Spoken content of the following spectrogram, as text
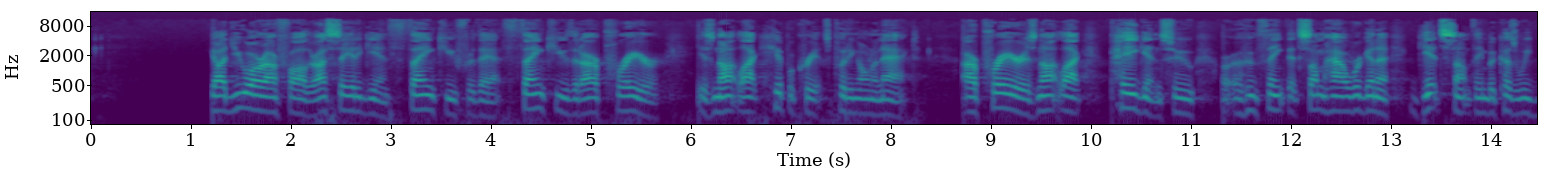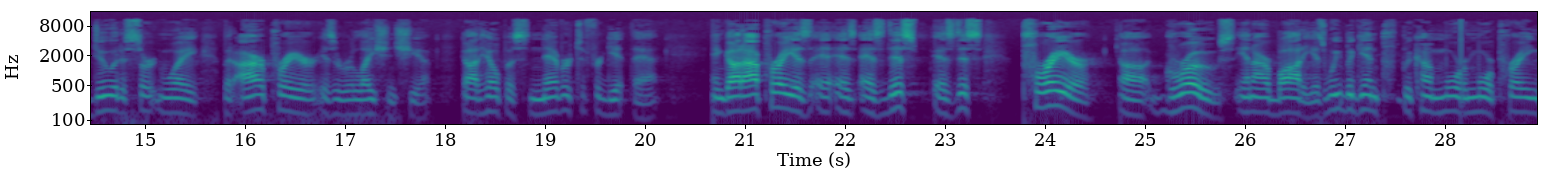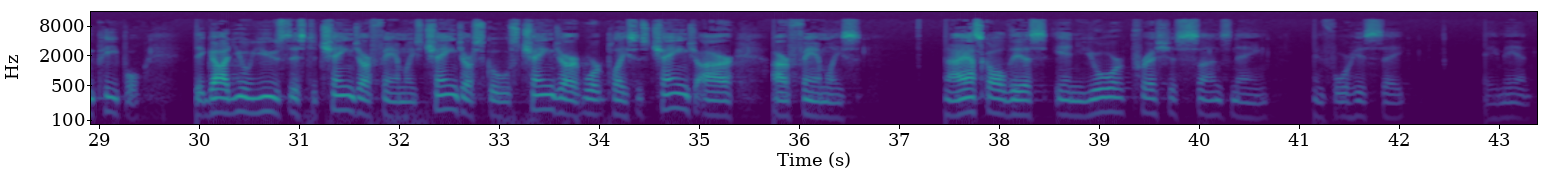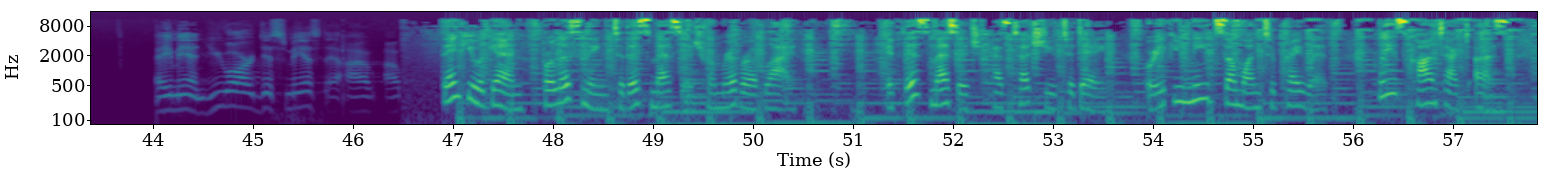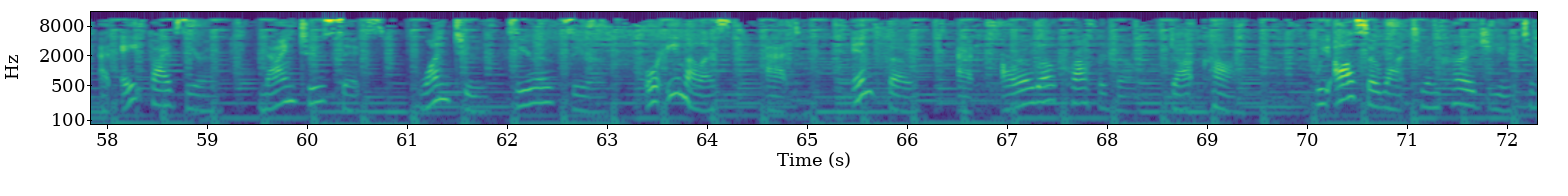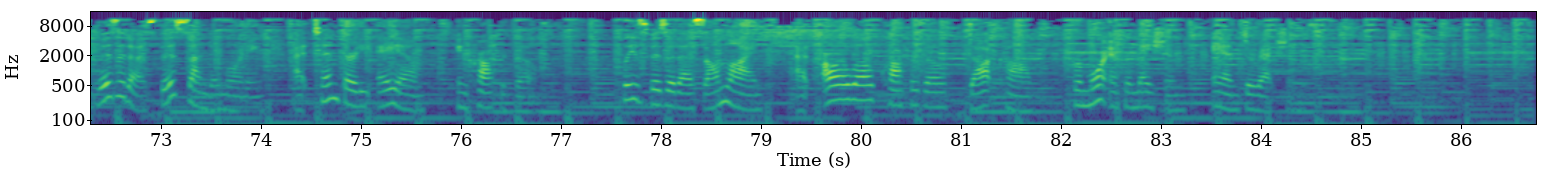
God, you are our Father. I say it again. Thank you for that. Thank you that our prayer is not like hypocrites putting on an act. Our prayer is not like pagans who, who think that somehow we're going to get something because we do it a certain way. But our prayer is a relationship. God, help us never to forget that. And God, I pray as, as, as, this, as this prayer uh, grows in our body, as we begin to become more and more praying people, that God, you'll use this to change our families, change our schools, change our workplaces, change our, our families. And I ask all this in your precious Son's name and for his sake. Amen. Amen. You are dismissed. I, I... Thank you again for listening to this message from River of Life. If this message has touched you today, or if you need someone to pray with, please contact us at 850-926-1200 or email us at info at rolcrawfordville.com. We also want to encourage you to visit us this Sunday morning at 10:30 a.m. in Crawfordville. Please visit us online at rolcrawfordville.com for more information and directions.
